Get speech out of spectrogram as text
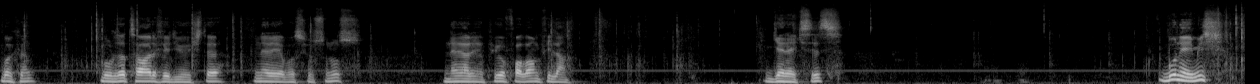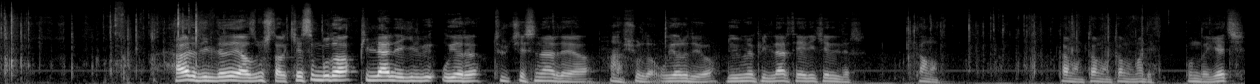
Bakın burada tarif ediyor işte nereye basıyorsunuz, neler yapıyor falan filan. Gereksiz. Bu neymiş? Her dilde de yazmışlar. Kesin bu da pillerle ilgili bir uyarı. Türkçesi nerede ya? Ha şurada uyarı diyor. Düğme piller tehlikelidir. Tamam. Tamam tamam tamam hadi. Bunu da geç.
